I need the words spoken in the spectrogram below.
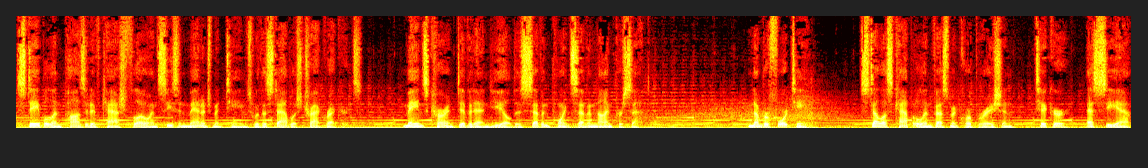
stable and positive cash flow, and seasoned management teams with established track records. Main's current dividend yield is 7.79%. Number 14. Stellus Capital Investment Corporation, ticker SCM.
